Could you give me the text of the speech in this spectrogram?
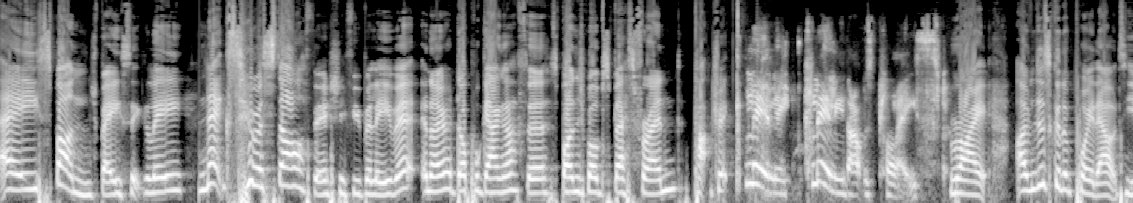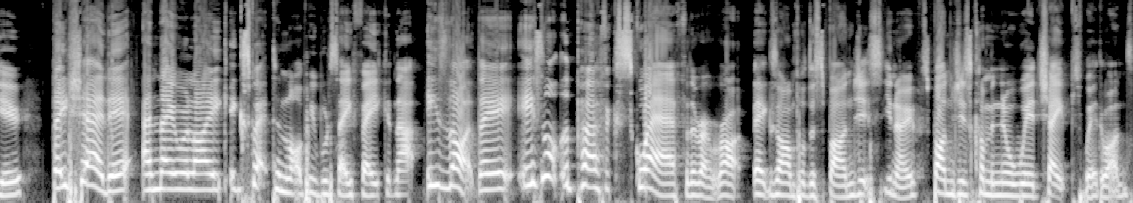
a sponge basically next to a starfish, if you believe it. You know, a doppelganger for SpongeBob's best friend, Patrick. Clearly, clearly that was placed. Right. I'm just going to point out to you. They shared it and they were like expecting a lot of people to say fake and that. He's not. They. It's not the perfect square for the ro- example. The sponge. It's you know sponges come in all weird shapes, weird ones.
